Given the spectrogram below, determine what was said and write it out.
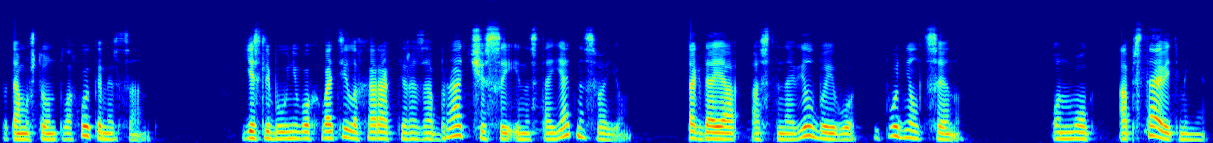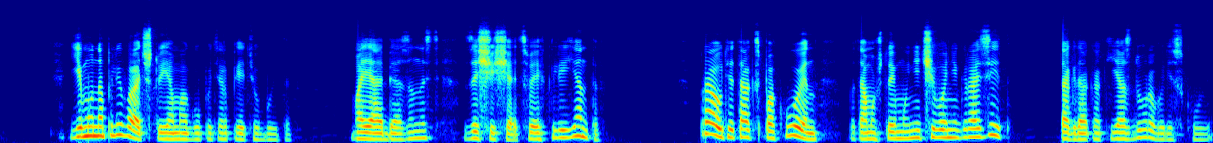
потому что он плохой коммерсант. Если бы у него хватило характера забрать часы и настоять на своем, Тогда я остановил бы его и поднял цену. Он мог обставить меня. Ему наплевать, что я могу потерпеть убыток. Моя обязанность — защищать своих клиентов. Праути так спокоен, потому что ему ничего не грозит, тогда как я здорово рискую.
